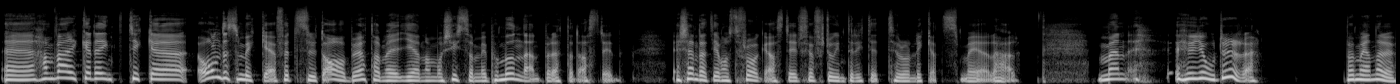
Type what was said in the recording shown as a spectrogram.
Eh, han verkade inte tycka om det så mycket för till slut avbröt han mig genom att kyssa mig på munnen, berättade Astrid. Jag kände att jag måste fråga Astrid för jag förstod inte riktigt hur hon lyckats med det här. Men hur gjorde du det? Vad menar du?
